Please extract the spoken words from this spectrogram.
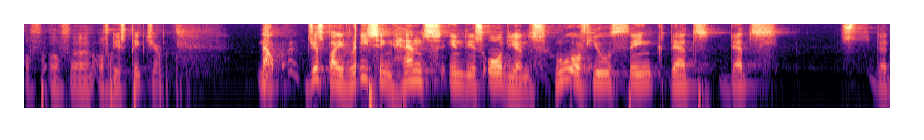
of of, uh, of this picture. Now, just by raising hands in this audience, who of you think that that that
